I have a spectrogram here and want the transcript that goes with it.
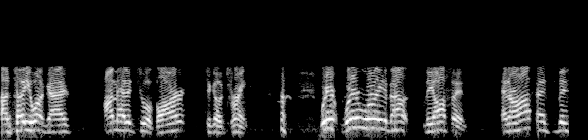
I'll tell you what, guys. I'm headed to a bar to go drink. we're we're worried about the offense, and our offense has been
